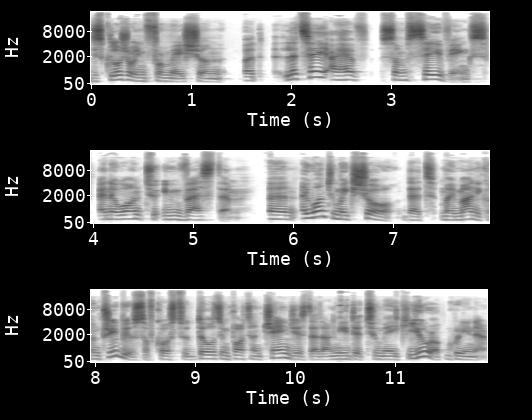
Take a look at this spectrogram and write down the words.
disclosure information, but let's say I have some savings and I want to invest them. And I want to make sure that my money contributes, of course, to those important changes that are needed to make Europe greener.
